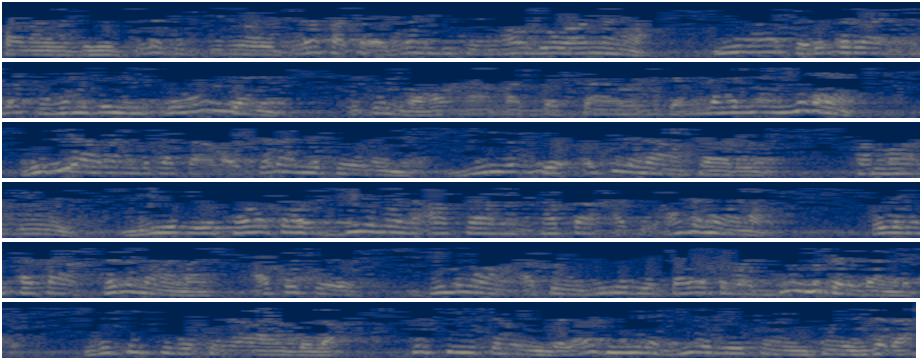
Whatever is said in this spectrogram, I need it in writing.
පනවල දෙයක් කියලා දෙකේ කියලා කතා කරලා නිදි කියනවා උදවන්නවා. මේවා කර කර ඉඳලා කොහොමද මේ කියන්නේ? ඉතින් භාවනා මධ්‍යස්ථාන වලට දැනලා හරියන්නේ නැහැ. නිදි ආරම්භ කතාවල් කරන්න ඕනේ. දීර්ඝ ඇති වෙන ආකාරයෙන් සමාජයේ නියෝගය තවතවත් ජීවන ආකාරයෙන් කතා අපි අහනවා. එවැනි කතා කරනවා නම් අපට පුළුවන් අපේ නියෝගය තවතවත් දියුණු කරගන්නට. නිතිචිත කියලා ඉඳලා සුචිතව ඉඳලා නිර නියෝගයෙන් ඉඳලා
